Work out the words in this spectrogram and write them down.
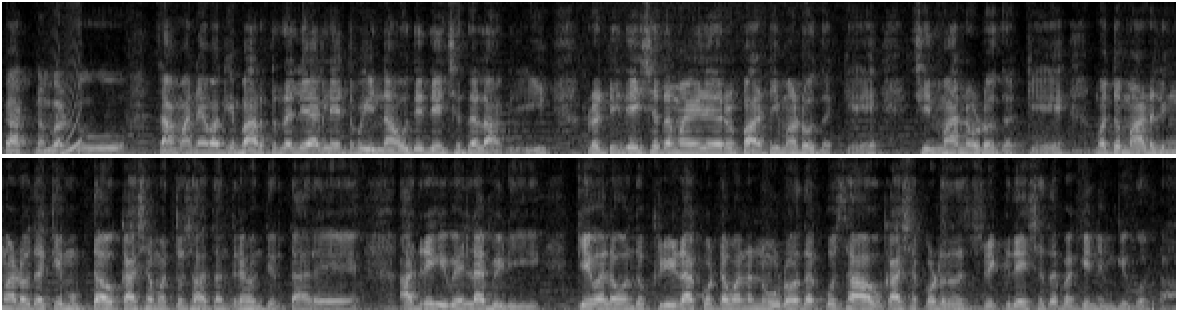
ಫ್ಯಾಕ್ಟ್ ನಂಬರ್ ಟು ಸಾಮಾನ್ಯವಾಗಿ ಭಾರತದಲ್ಲಿ ಆಗಲಿ ಅಥವಾ ಇನ್ನಾವುದೇ ದೇಶದಲ್ಲಾಗಲಿ, ಪ್ರತಿ ದೇಶದ ಮಹಿಳೆಯರು ಪಾರ್ಟಿ ಮಾಡೋದಕ್ಕೆ ಸಿನಿಮಾ ನೋಡೋದಕ್ಕೆ ಮತ್ತು ಮಾಡೆಲಿಂಗ್ ಮಾಡೋದಕ್ಕೆ ಮುಕ್ತ ಅವಕಾಶ ಮತ್ತು ಸ್ವಾತಂತ್ರ್ಯ ಹೊಂದಿರ್ತಾರೆ. ಆದರೆ ಇವೆಲ್ಲ ಬಿಡಿ, ಕೇವಲ ಒಂದು ಕ್ರೀಡಾಕೂಟವನ್ನು ನೋಡೋದಕ್ಕೂ ಸಹ ಅವಕಾಶ ಕೊಡೋದ ಸ್ಟ್ರಿಕ್ ದೇಶದ ಬಗ್ಗೆ ನಿಮಗೆ ಗೊತ್ತಾ?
